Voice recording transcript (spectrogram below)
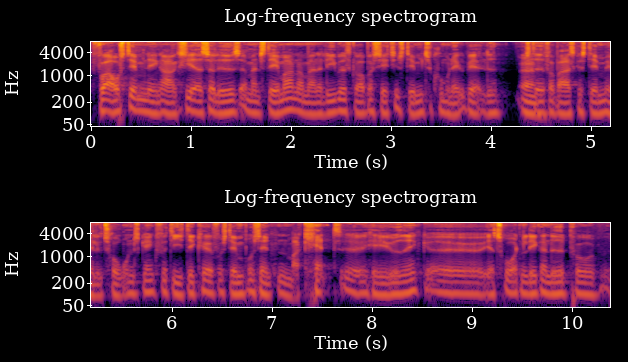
få afstemningen arrangeret således, at man stemmer, når man alligevel skal op og sætte sin stemme til kommunalvalget, ja. i stedet for bare at skal stemme elektronisk, ikke? fordi det kan jo få stemmeprocenten markant øh, hævet. Ikke? Øh, jeg tror, den ligger nede på øh,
